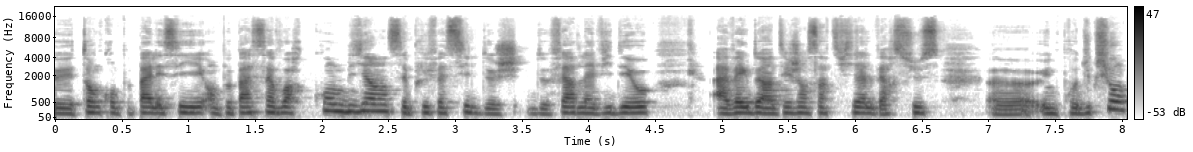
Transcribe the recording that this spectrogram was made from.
et tant qu'on peut pas l'essayer, on peut pas savoir combien c'est plus facile de, de faire de la vidéo avec de l'intelligence artificielle versus une production.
